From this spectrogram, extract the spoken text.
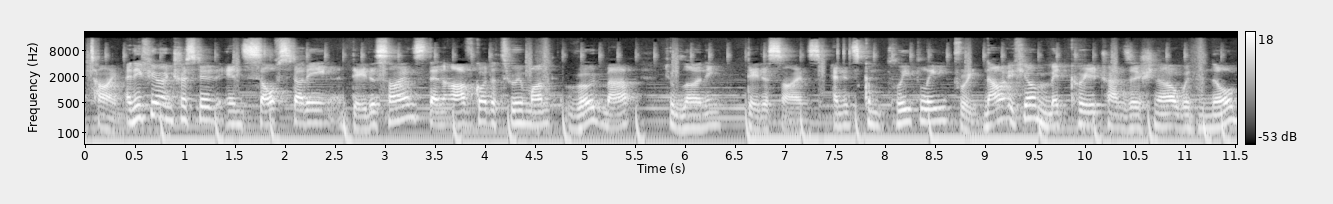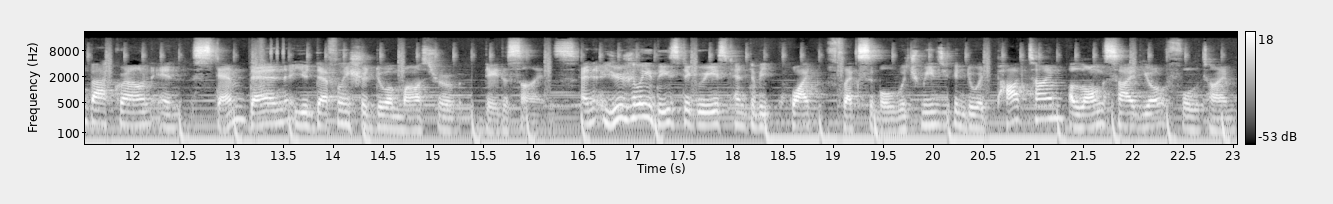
time. And if you're interested in self-studying data science, then I've got a three-month roadmap to learning data science and it's completely free. Now, if you're a mid-career transitioner with no background in STEM, then you definitely should do a Master of Data Science. And usually these degrees tend to be quite flexible, which means you can do it part-time alongside your full-time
